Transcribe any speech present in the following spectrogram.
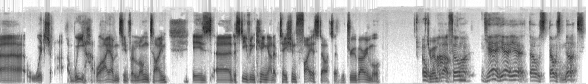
uh, which we ha- well I haven't seen for a long time, is uh, the Stephen King adaptation Firestarter with Drew Barrymore. Oh, Do you remember wow. that film? Uh, yeah, yeah, yeah. That was that was nuts.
